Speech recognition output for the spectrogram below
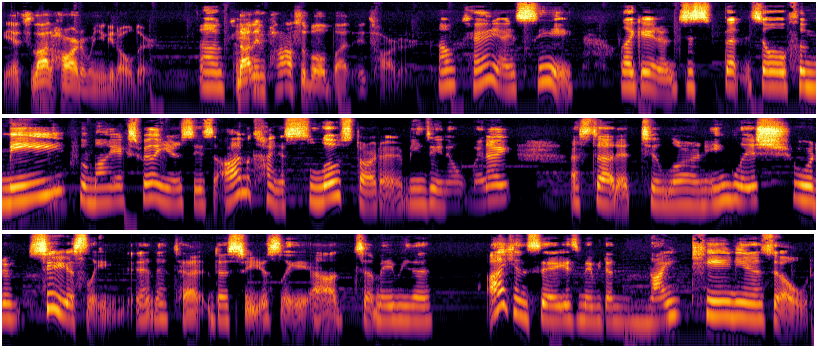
yeah, it's a lot harder when you get older. Okay. Not impossible, but it's harder. Okay, I see. Like you know, just but so for me, for my experience is I'm a kind of slow starter. It means you know when I I started to learn English or the, seriously and it, uh, the seriously at uh, maybe the I can say is maybe the 19 years old.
